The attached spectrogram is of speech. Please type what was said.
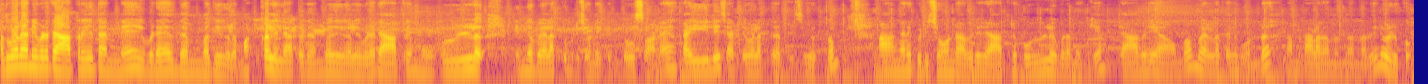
അതുപോലെ തന്നെ ഇവിടെ രാത്രി തന്നെ ഇവിടെ ദമ്പതികൾ മക്കളില്ലാത്ത ദമ്പതികൾ ഇവിടെ രാത്രി മുകളിൽ ഇന്ന് വിളക്ക് പിടിച്ചുകൊണ്ടിരിക്കുന്ന ദിവസമാണ്. കയ്യിൽ ചട്ടി വിളക്ക് കത്തിച്ച് വെക്കും. അങ്ങനെ പിടിച്ചുകൊണ്ട് അവർ രാത്രി ഫുള്ള് ഇവിടെ നിൽക്കും രാവിലെ ആകുമ്പം വെള്ളത്തിൽ കൊണ്ട് നമ്മുടെ അളക് നിന്നതിൽ ഒഴുക്കും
